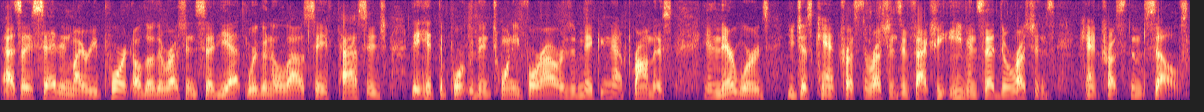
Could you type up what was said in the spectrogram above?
As I said in my report, although the Russians said, yeah, we're going to allow safe passage, they hit the port within 24 hours of making that promise. In their words, you just can't trust the Russians. In fact, she even said the Russians can't trust themselves.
